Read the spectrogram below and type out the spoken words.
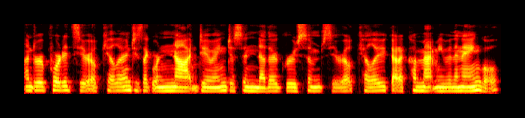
underreported serial killer. And she's like, We're not doing just another gruesome serial killer. You got to come at me with an angle.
